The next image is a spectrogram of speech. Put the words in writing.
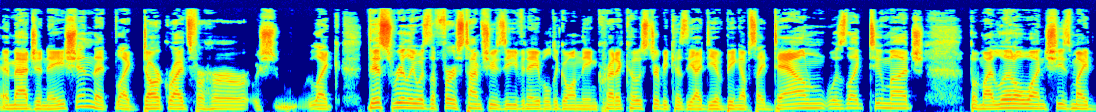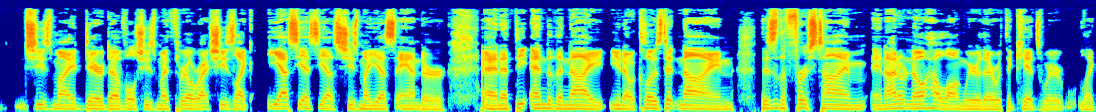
imagination that like dark rides for her like this really was the first time she was even able to go on the incredicoaster because the idea of being upside down was like too much. But my little one she's my she's my daredevil. She's my thrill ride she's like yes yes yes. She's my yes ander. And at the end of the night you know closed at nine. This is the first time and i don't know how long we were there with the kids where like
